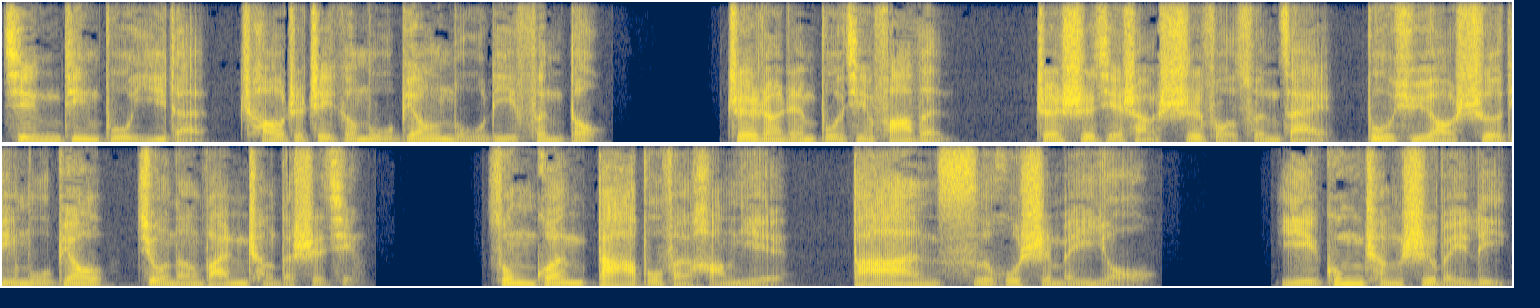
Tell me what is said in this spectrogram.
坚定不移地朝着这个目标努力奋斗。这让人不禁发问：这世界上是否存在不需要设定目标就能完成的事情？纵观大部分行业。答案似乎是没有。以工程师为例，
